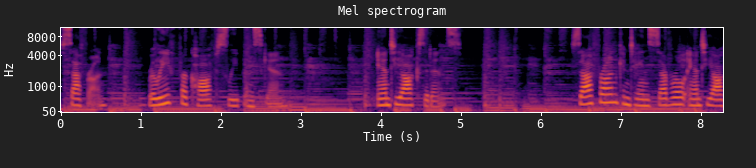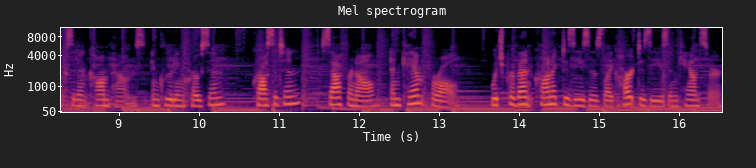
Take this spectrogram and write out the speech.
Saffron. Relief for cough, sleep, and skin. Antioxidants. Saffron contains several antioxidant compounds, including crocin, quercetin, safranal, and kaempferol, which prevent chronic diseases like heart disease and cancer.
